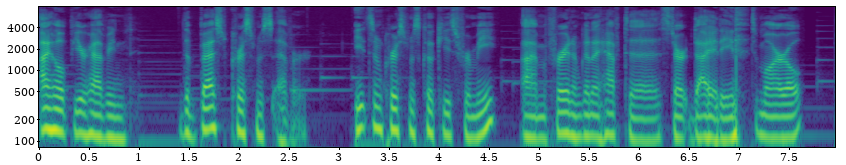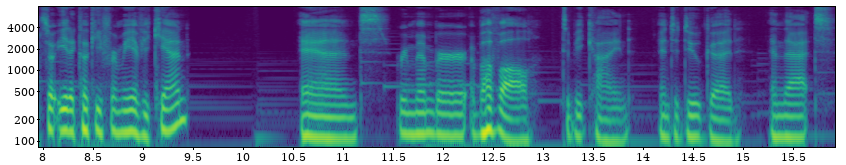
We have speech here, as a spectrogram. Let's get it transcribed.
I hope you're having the best Christmas ever. Eat some Christmas cookies for me. I'm afraid I'm going to have to start dieting tomorrow. So eat a cookie for me if you can. And remember, above all, to be kind and to do good, and that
